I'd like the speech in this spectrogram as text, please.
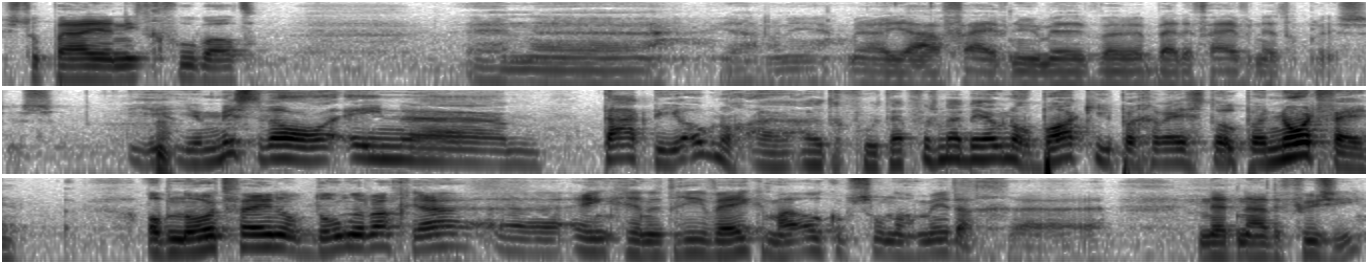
Dus toen een paar jaar niet gevoetbald. En eh, ja, wanneer? Ja, of vijf nu met, bij- de 35 plus. Dus Je, je mist wel één ehm, taak die je ook nog eh, uitgevoerd hebt. Volgens mij ben je ook nog barkeeper geweest op eh, Noordveen. Op Noordveen op donderdag, ja. één keer in de drie weken, maar ook op zondagmiddag. net na de fusie.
